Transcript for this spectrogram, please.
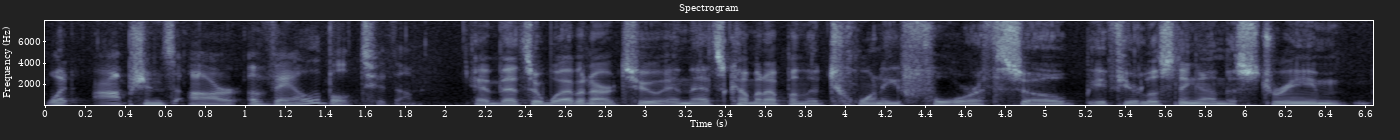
what options are available to them. And that's a webinar too, and that's coming up on the 24th. So if you're listening on the stream,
